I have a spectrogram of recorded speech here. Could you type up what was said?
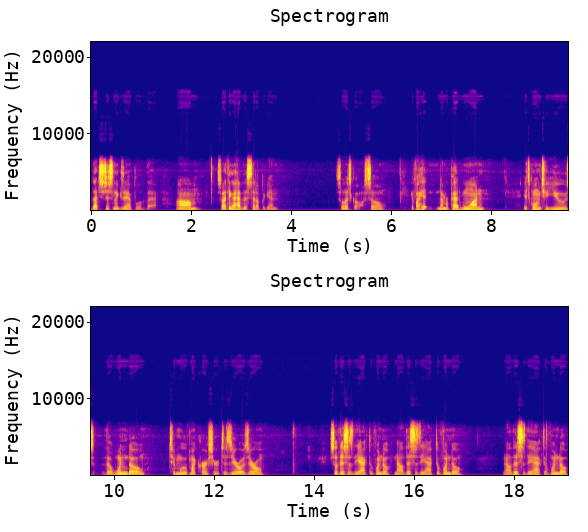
that's just an example of that. Um, so I think I have this set up again. So let's go. So if I hit number pad 1, it's going to use the window to move my cursor to 0, 0. So this is the active window. Now this is the active window. Now this is the active window.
